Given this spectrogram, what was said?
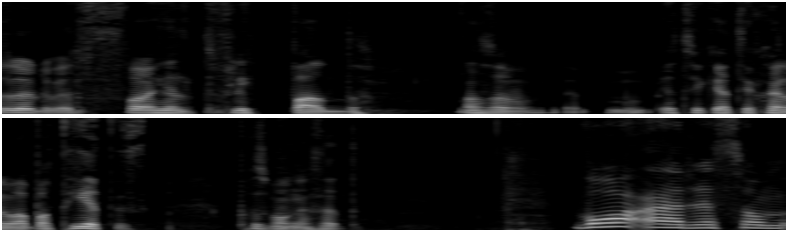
eller du vet, var helt flippad. Alltså, jag, tycker att jag själv var patetisk på så många sätt. Vad är det som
